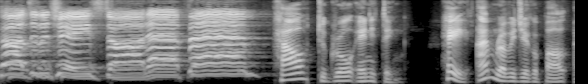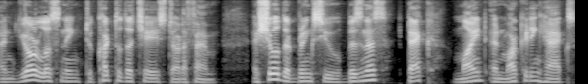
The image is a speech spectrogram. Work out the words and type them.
Cut to the chase.fm. How to grow anything. Hey, I'm Ravi Jayagopal, and you're listening to Cut to the Chase.fm, a show that brings you business, tech, mind, and marketing hacks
